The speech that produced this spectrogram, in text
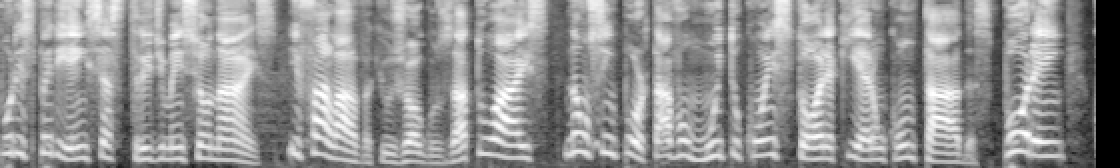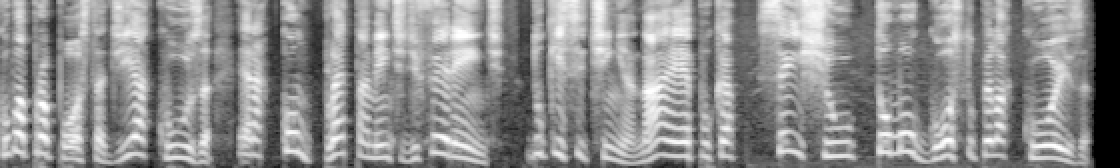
por experiências tridimensionais e falava que os jogos atuais não se importavam muito com a história que eram contadas, Porém, como a proposta de Yakuza era completamente diferente do que se tinha na época, Seishu tomou gosto pela coisa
